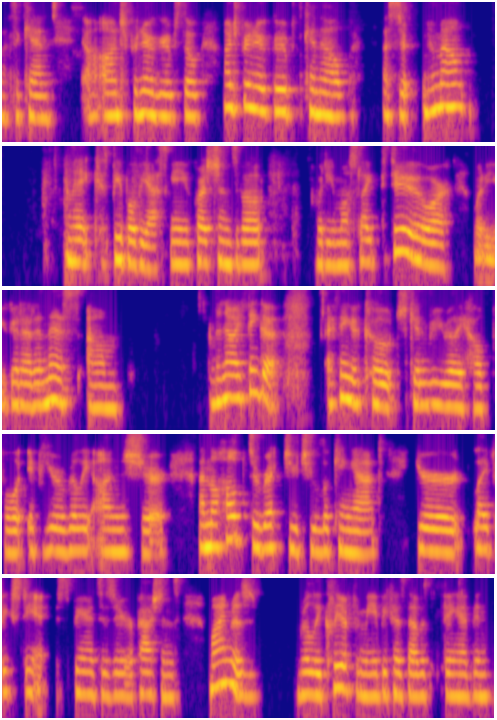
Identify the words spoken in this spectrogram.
once again, uh, entrepreneur groups. So entrepreneur groups can help a certain amount, like because people will be asking you questions about what do you most like to do or what are you good at in this. Um, but now I think a I think a coach can be really helpful if you're really unsure, and they'll help direct you to looking at your life experiences or your passions. Mine was really clear for me because that was the thing I've been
